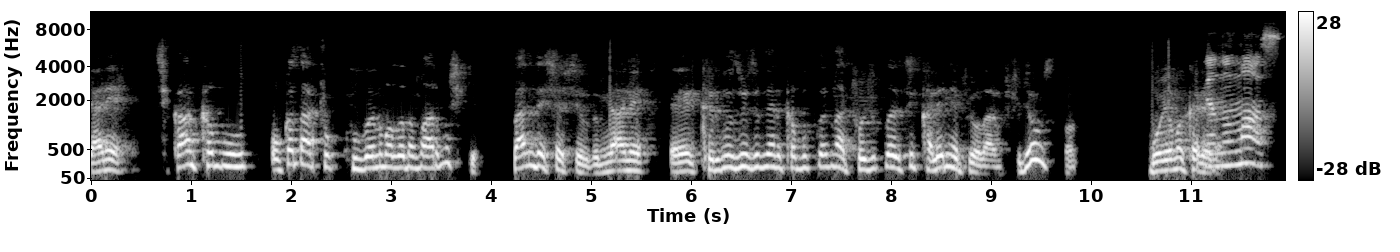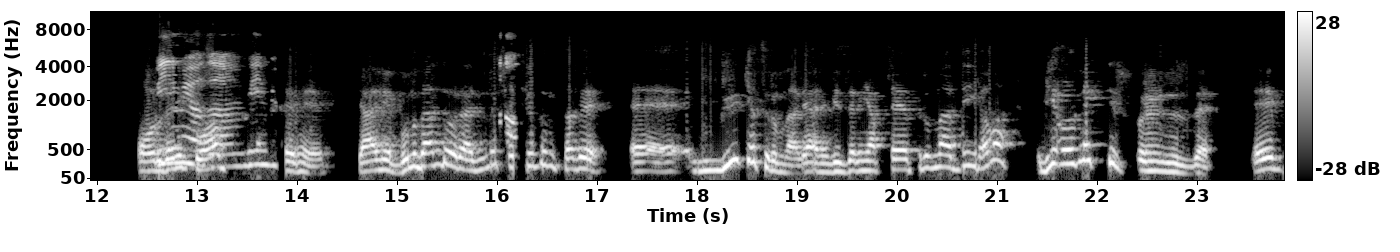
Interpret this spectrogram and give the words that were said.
Yani çıkan kabuğu o kadar çok kullanım alanı varmış ki. Ben de şaşırdım. Yani e, kırmızı üzümlerin kabuklarından çocuklar için kalem yapıyorlarmış biliyor musun? Boyama kalemi. İnanılmaz. Organik bilmiyordum. bilmiyordum. Yani bunu ben de öğrendiğimde şaşırdım tabii. E, büyük yatırımlar yani bizlerin yapacağı yatırımlar değil ama bir örnektir önünüzde. E,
